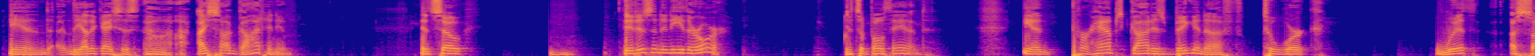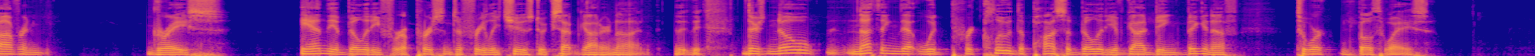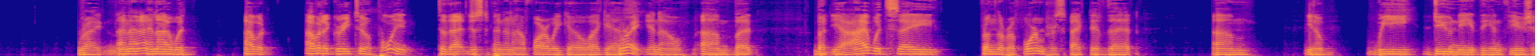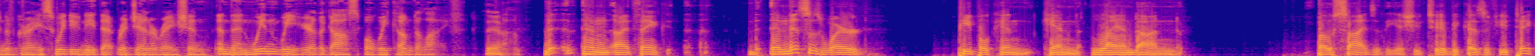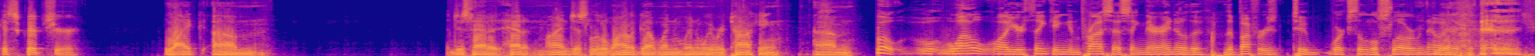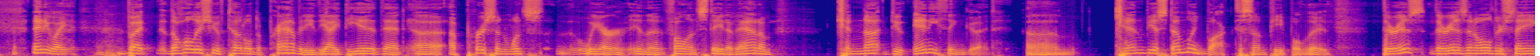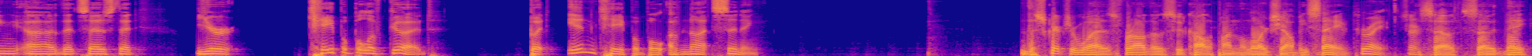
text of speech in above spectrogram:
And the other guy says, Oh, I saw God in him. And so it isn't an either or, it's a both and. And perhaps God is big enough to work with a sovereign grace and the ability for a person to freely choose to accept God or not. There's no nothing that would preclude the possibility of God being big enough to work both ways. Right, and I, and I would, I would, I would agree to a point to that, just depending on how far we go, I guess. Right. You know, um, but, but yeah, I would say from the reform perspective that, um, you know, we do need the infusion of grace. We do need that regeneration, and then when we hear the gospel, we come to life. Yeah. Um, and I think, and this is where people can can land on both sides of the issue too, because if you take a scripture like, um, I just had it had it in mind just a little while ago when when we were talking. Um, well, while while you're thinking and processing there, I know the the buffer tube works a little slower now. anyway, but the whole issue of total depravity, the idea that uh, a person once we are in the fallen state of Adam cannot do anything good, um, can be a stumbling block to some people. There, there is there is an older saying uh, that says that you're capable of good, but incapable of not sinning the scripture was, "For all those who call upon the Lord shall be saved." Right. Sure. So, so they.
